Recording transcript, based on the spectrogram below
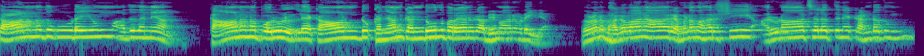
കാണുന്നത് കൂടെയും അത് തന്നെയാണ്. കാണണ പൊരുൾ അല്ലെ കണ്ടു ഞാൻ കണ്ടു എന്ന് പറയാൻ ഒരു അഭിമാനം ഇവിടെ ഇല്ല. അതുകൊണ്ടാണ് ഭഗവാൻ ആ രമണ മഹർഷി അരുണാചലത്തിനെ കണ്ടതും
